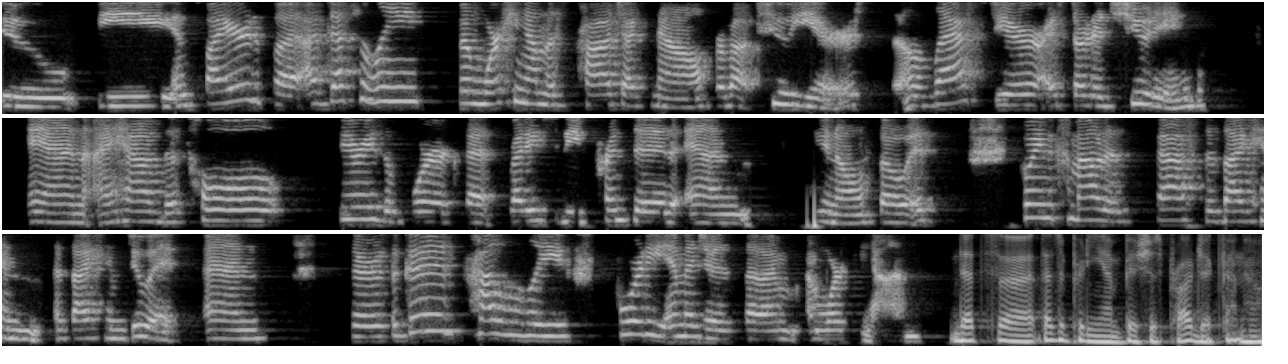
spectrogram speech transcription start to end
to be inspired. But I've definitely been working on this project now for about two years. Uh, last year I started shooting, and I have this whole series of work that's ready to be printed and you know, so it's going to come out as fast as I can as I can do it. And there's a good probably 40 images that I'm I'm working on. That's uh that's a pretty ambitious project then, huh?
